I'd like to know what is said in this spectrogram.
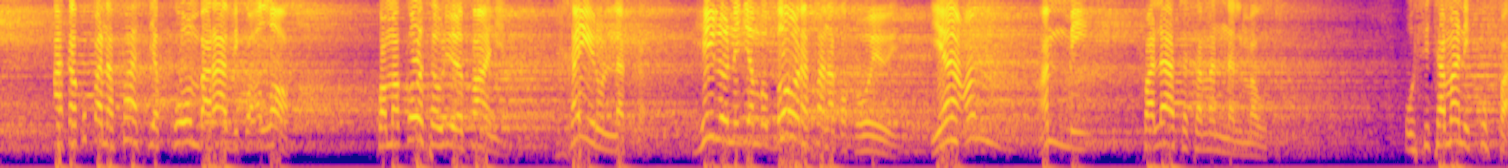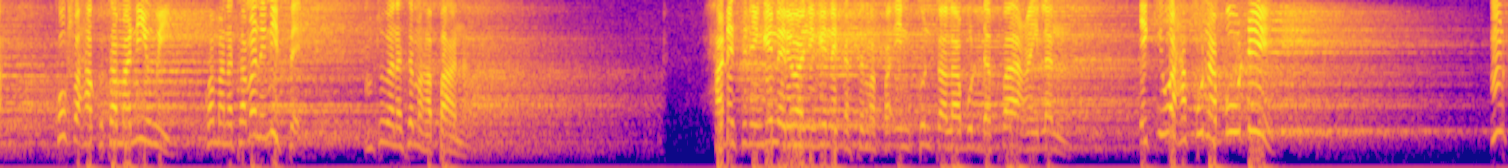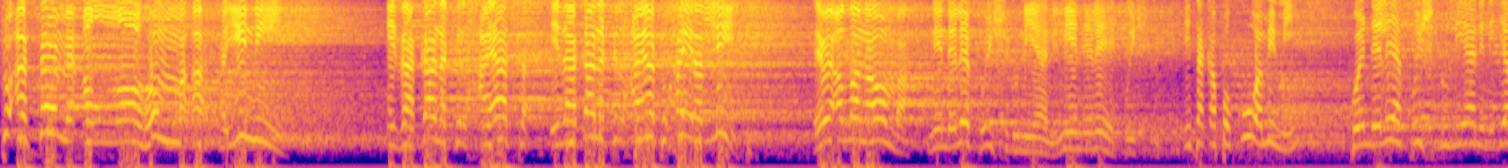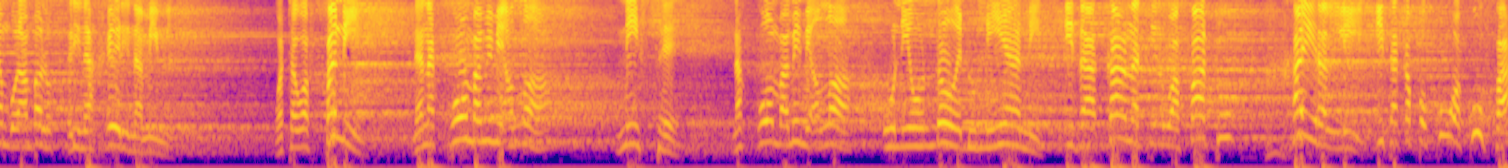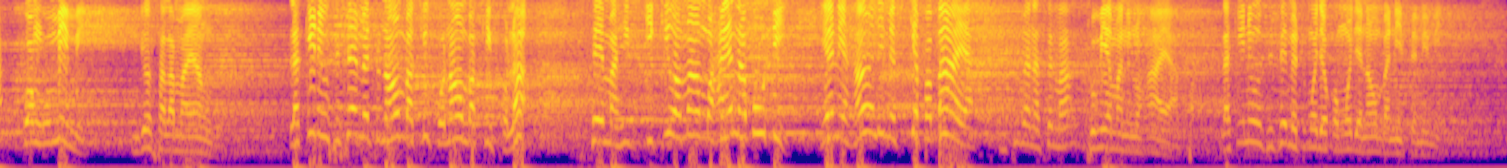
akakupa nafasi ya kuomba radhi kwa Allah kwa makosa uliyofanya khairul laka hilo ni jambo bora sana kwako wewe. Ya um, ammi fala tatamanna almaut. Usitamani kufa. Kufa hakutamaniwi kwamba natamani nife. Mtume anasema hapana. Hadithi nyingine riwaya nyingine ikasema fa in kunta labudda fa'ilan ikiwa hakuna budi mtu aseme allahumma ahyini idha kanat alhayata idha kanat alhayatu khairan li. Ewe allah naomba niendelee kuishi duniani niendelee kuishi itakapokuwa mimi kuendelea kuishi duniani ni jambo ambalo lina kheri na mimi. Watawafani na nakuomba mimi Allah nife. Na kuomba mimi Allah uniondoe duniani. Idha kanatil wafatu khairan li itakapokuwa kufa kwangu mimi ndio salama yangu. Lakini usiseme tunaomba kifo naomba kifo. La sema hivi ikiwa mambo hayana budi yani hali imefikia pabaya mtume anasema tumia maneno haya hapa. Lakini usiseme tu moja kwa moja naomba nife mimi.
